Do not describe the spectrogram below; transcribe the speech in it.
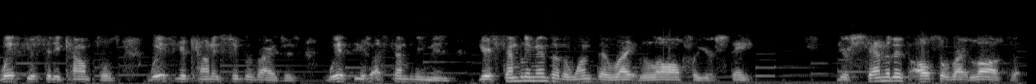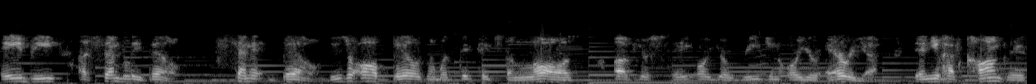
with your city councils, with your county supervisors, with your assemblymen. Your assemblymen are the ones that write law for your state. Your senators also write laws. The AB Assembly Bill, Senate Bill. These are all bills and what dictates the laws of your state or your region or your area. Then you have Congress.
